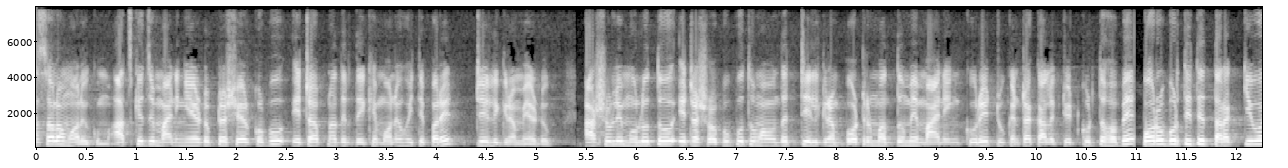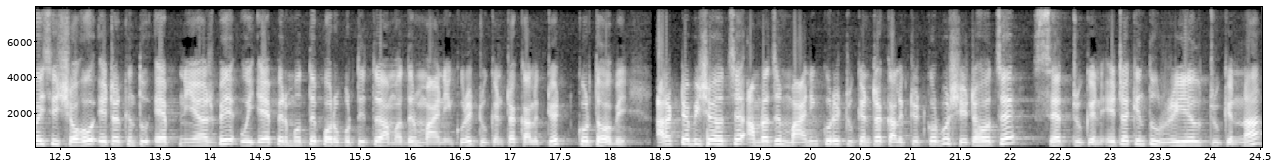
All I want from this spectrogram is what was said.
আসসালামু আলাইকুম। আজকে যে মাইনিং এয়ারড্রপটা শেয়ার করব, এটা আপনাদের দেখে মনে হইতে পারে টেলিগ্রাম এয়ারড্রপ আসলে মূলত এটা সর্বপ্রথম আমাদের টেলিগ্রাম বটের মাধ্যমে মাইনিং করে টোকেনটা কালেক্টেড করতে হবে। পরবর্তীতে তারা কেওয়াইসি সহ এটার কিন্তু অ্যাপ নিয়ে আসবে। ওই অ্যাপের মধ্যে পরবর্তীতে আমাদের মাইনিং করে টোকেনটা কালেক্টেড করতে হবে। আরেকটা বিষয় হচ্ছে, আমরা যে মাইনিং করে টোকেনটা কালেক্টেড করব, সেটা হচ্ছে সেট টোকেন এটা কিন্তু রিয়েল টোকেন না।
